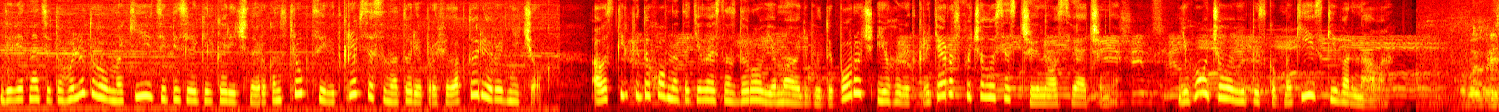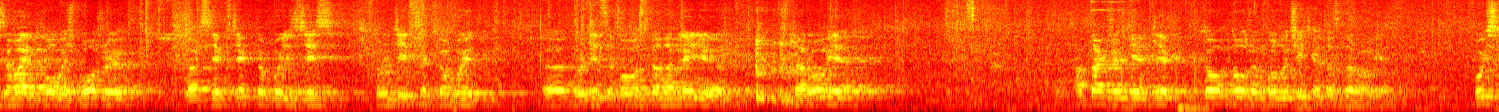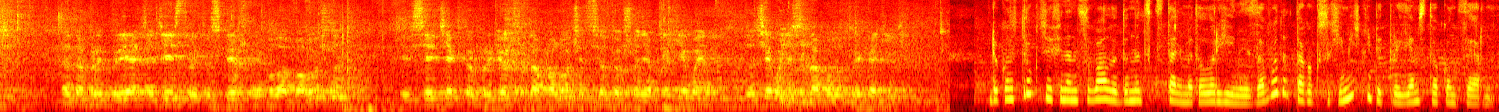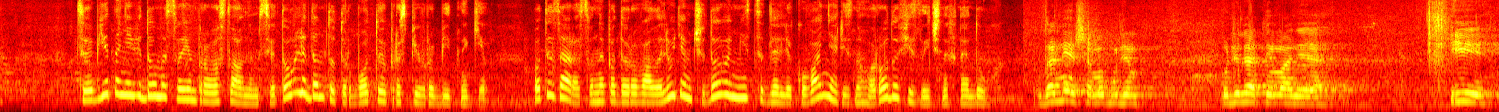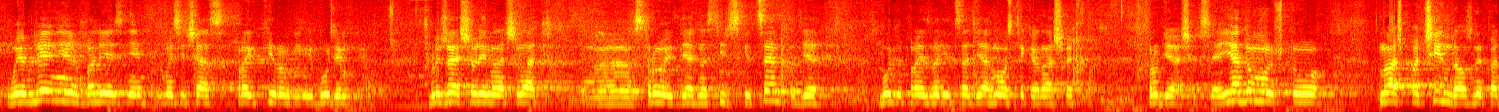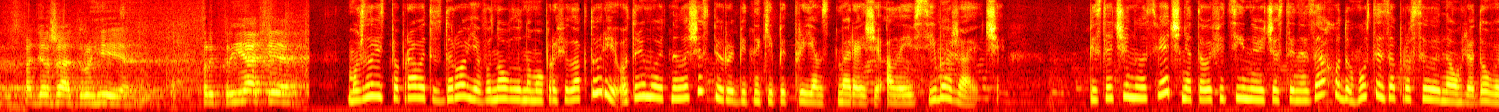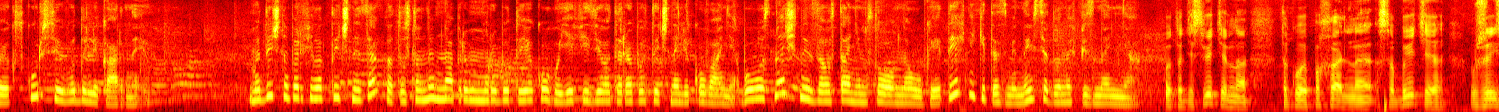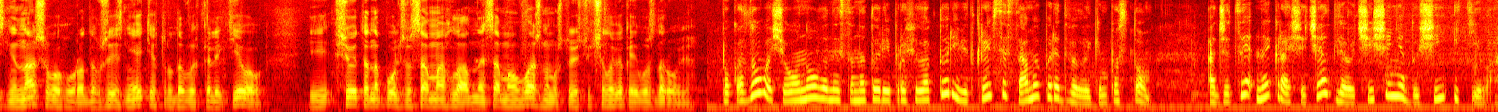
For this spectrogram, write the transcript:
19 лютого в Макіївці після кількарічної реконструкції відкрився санаторій профілакторій Роднічок. А оскільки духовне та тілесне здоров'я мають бути поруч, його відкриття розпочалося з чину освячення. Його очолив єпископ Макіївський Варнава. Мы призываем помощь Божию на всех тех, кто будет здесь трудиться, кто будет э, трудиться по восстановлению здоровья, а также и тех, кто должен получить это здоровье. Пусть это предприятие действует успешно и благополучно, и все те, кто придет сюда, получат все то, что необходимо им, зачем они сюда будут приходить. Реконструкцію фінансували Донецьксталь-металургійний завод та коксохімічні підприємства концерну. Це об'єднання відоме своїм православним світоглядом та турботою про співробітників. От і зараз вони подарували людям чудове місце для лікування різного роду фізичних недуг. В дальнейшем мы будем уделять внимание и выявлению болезни. Мы сейчас проектируем и будем в ближайшее время начинать э, строить диагностический центр, где будет производиться диагностика наших трудящихся. И я думаю, что наш почин должны под- поддержать другие предприятия, Можливість поправити здоров'я в оновленому профілакторії отримують не лише співробітники підприємств мережі, але й всі бажаючі. Після чину освячення та офіційної частини заходу гости запросили на оглядову екскурсію водолікарнею. Медично-профілактичний заклад, основним напрямом роботи якого є фізіотерапевтичне лікування, був оснащений за останнім словом науки і техніки та змінився до невпізнання. Это действительно такое эпохальное событие в жизни нашего города, в жизни этих трудовых коллективов. И все это на пользу самое главное, самому важному, что есть у человека, его здоровье. Показово, що оновлений санаторій профілакторій відкрився саме перед Великим постом, адже це найкращий час для очищення душі і тіла.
